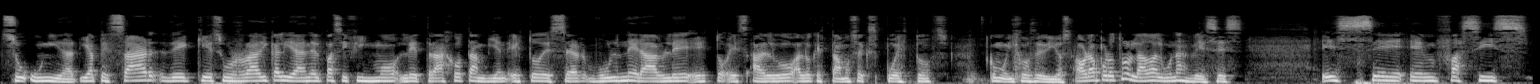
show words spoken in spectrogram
su unidad y a pesar de que su radicalidad en el pacifismo le trajo también esto de ser vulnerable, esto es algo a lo que estamos expuestos como hijos de Dios. Ahora, por otro lado, algunas veces ese énfasis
